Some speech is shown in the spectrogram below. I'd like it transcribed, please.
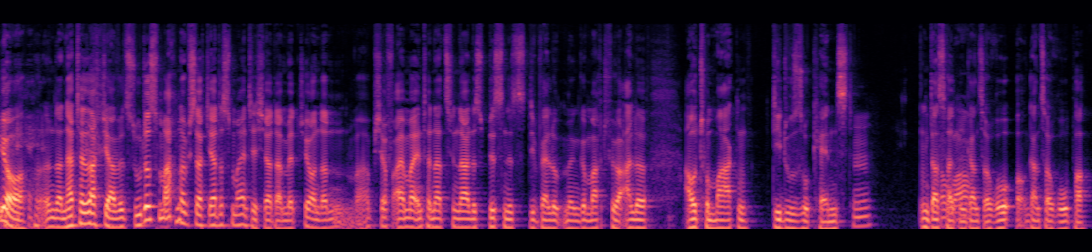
Ja, und dann hat er gesagt, ja, willst du das machen? Habe ich gesagt, ja, das meinte ich ja damit. Ja, und dann habe ich auf einmal internationales Business Development gemacht für alle Automarken, die du so kennst. Hm. Und das oh, halt wow. in ganz, Euro ganz Europa.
